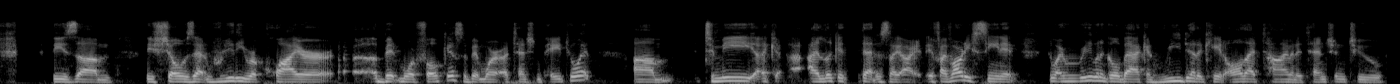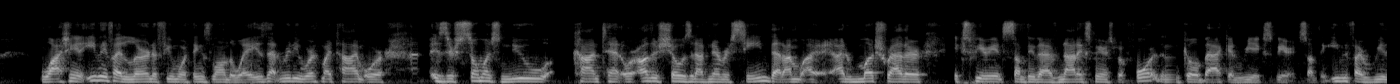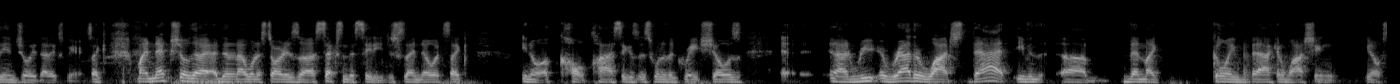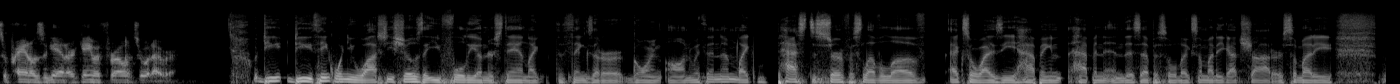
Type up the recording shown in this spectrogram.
these um, these shows that really require a bit more focus, a bit more attention paid to it, um, to me, like I look at that as like, all right, if I've already seen it, do I really want to go back and rededicate all that time and attention to watching it, even if I learn a few more things along the way, is that really worth my time? Or is there so much new content or other shows that I've never seen that I'm, I, i would much rather experience something that I've not experienced before than go back and re-experience something, even if I really enjoyed that experience. Like my next show that I, that I want to start is uh, Sex in the City, just because I know it's like, you know, a cult classic. It's, it's one of the great shows. And I'd re- rather watch that even uh, than like going back and watching, you know, Sopranos again or Game of Thrones or whatever. Do you, do you think when you watch these shows that you fully understand like the things that are going on within them, like past the surface level of X or Y Z happening happened in this episode, like somebody got shot or somebody,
